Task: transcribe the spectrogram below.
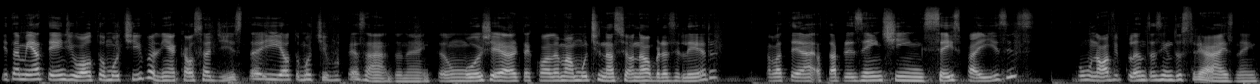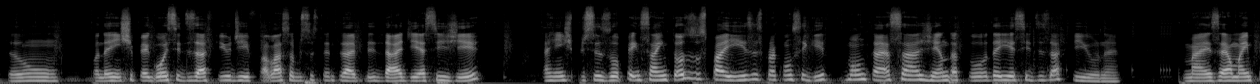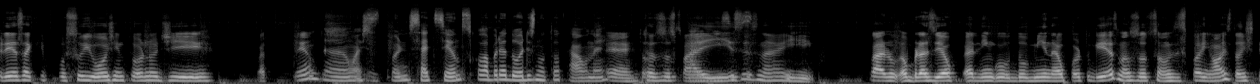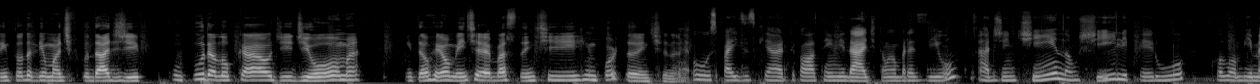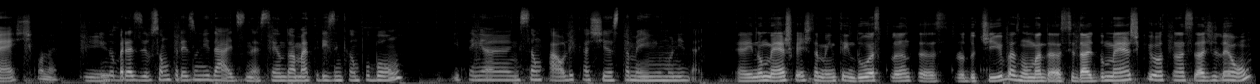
que também atende o automotivo, a linha calçadista e automotivo pesado, né? Então, hoje a Artecola é uma multinacional brasileira. Ela está presente em seis países, com nove plantas industriais, né? Então, quando a gente pegou esse desafio de falar sobre sustentabilidade e ESG, a gente precisou pensar em todos os países para conseguir montar essa agenda toda e esse desafio, né? Mas é uma empresa que possui hoje em torno de 400? Não, acho que em torno de 700 colaboradores no total, né? É, em todos, todos os, os países, países, né? E, claro, o Brasil, a língua domina é o português, mas os outros são os espanhóis, então a gente tem toda ali uma dificuldade de cultura local, de idioma. Então, realmente é bastante importante, né? É, os países que a Articola tem unidade, então, é o Brasil, a Argentina, o Chile, Peru, Colômbia e México, né? Isso. E no Brasil são três unidades, né? Sendo a matriz em Campo Bom e tem a em São Paulo e Caxias também uma unidade. É, e no México a gente também tem duas plantas produtivas, uma da cidade do México e outra na cidade de León,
